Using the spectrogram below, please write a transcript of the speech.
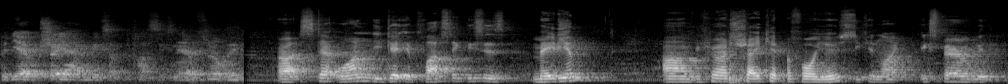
But yeah, we'll show you how to mix up the plastics now. Definitely. Alright, step one, you get your plastic. This is medium. Um, you pretty much shake it before use. You can like experiment with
